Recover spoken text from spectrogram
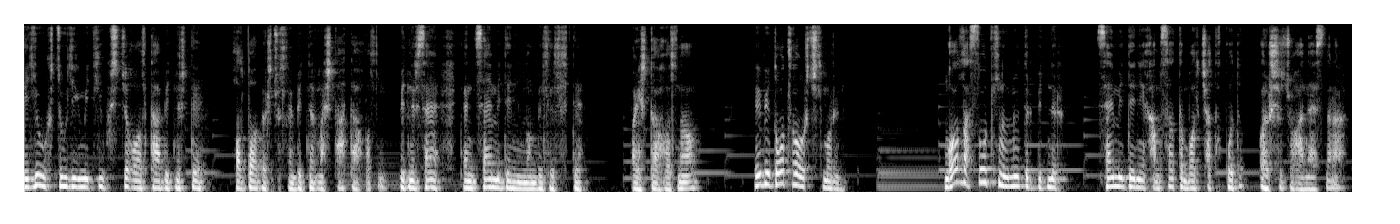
Илүү их зүйлийг мэдхийг хүсэж байгаа бол та биднэртэй холбоо барьж болох юм бид нар маш таатай ах болно. Бид нар сайн танд сайн мэдээний ном бэлгэлэхдээ баяртай ах болно. Тэгээ би дуудлага өөрчлөмөр юм. Гол асуудал нь өнөөдөр бид нар сайн мэдээний хамсаатан болж чадахгүй ойршиж байгаа найснараа.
